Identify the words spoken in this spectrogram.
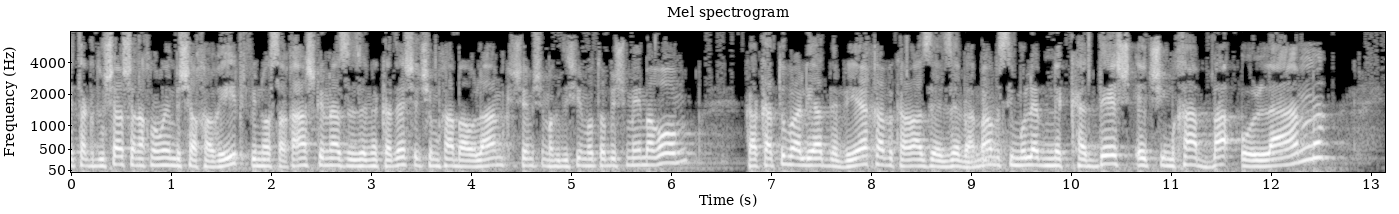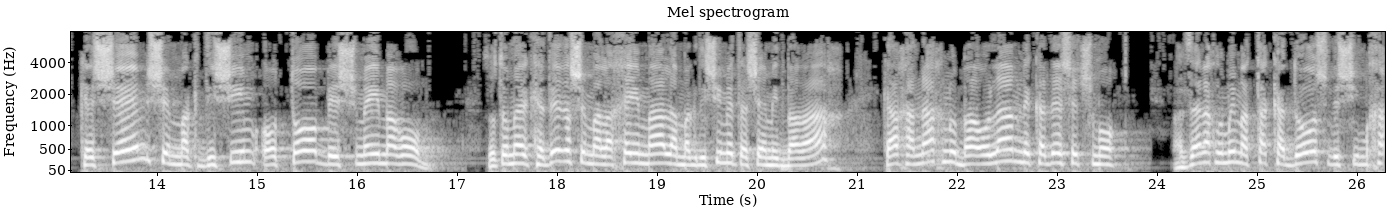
את הקדושה שאנחנו אומרים בשחרית, לפי נוסח אשכנז, זה מקדש את שמך בעולם, כשם שמקדישים אותו בשמי מרום, ככתוב על יד נביאיך, וקרא זה את זה ואמר, ושימו לב, נקדש את שמך בעולם, כשם שמקדישים אותו בשמי מרום. זאת אומרת, כדרך שמלאכי מעלה מקדישים את השם יתברך, כך אנחנו בעולם נקדש את שמו. על זה אנחנו אומרים, אתה קדוש ושמך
